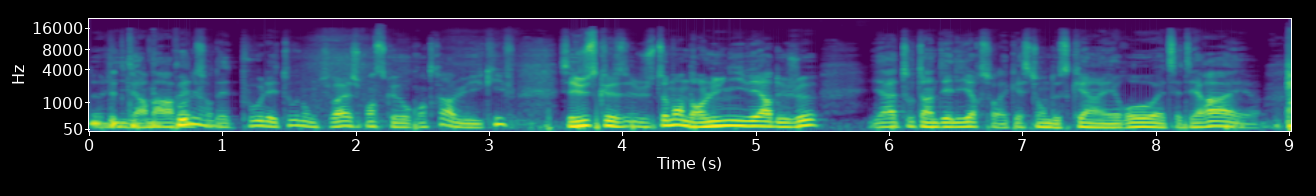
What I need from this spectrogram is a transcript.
de l'univers. Marvel sur Deadpool et tout. Donc, tu vois, je pense qu'au contraire, lui, il kiffe. C'est juste que justement, dans l'univers du jeu, il y a tout un délire sur la question de ce qu'est un héros, etc. Et, euh,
